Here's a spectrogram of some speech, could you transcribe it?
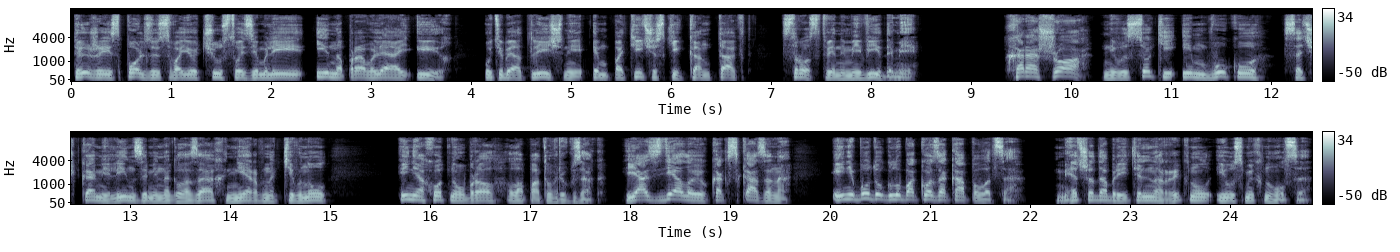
Ты же используй свое чувство земли и направляй их. У тебя отличный эмпатический контакт с родственными видами. «Хорошо!» — невысокий имвуку с очками-линзами на глазах нервно кивнул и неохотно убрал лопату в рюкзак. Я сделаю, как сказано, и не буду глубоко закапываться». Медж одобрительно рыкнул и усмехнулся.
